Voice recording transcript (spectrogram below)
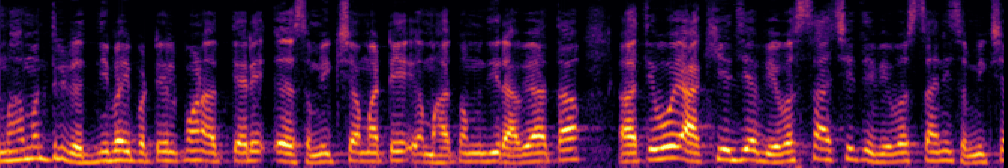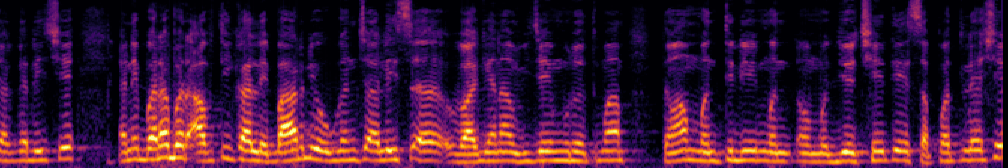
મહામંત્રી રજનીભાઈ પટેલ પણ અત્યારે સમીક્ષા માટે મહાત્મા મંદિર આવ્યા હતા. તેઓએ આખી જે વ્યવસ્થા છે તે વ્યવસ્થાની સમીક્ષા કરી છે અને બરાબર આવતીકાલે બાર ને ઓગણચાલીસ વાગ્યાના વિજય મુહૂર્તમાં તમામ મંત્રી જે છે તે શપથ લેશે.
